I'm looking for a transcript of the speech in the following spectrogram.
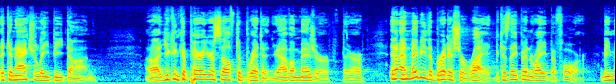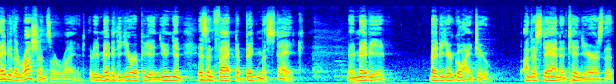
It can actually be done. Uh, you can compare yourself to Britain. You have a measure there. And maybe the British are right because they've been right before. I mean, maybe the Russians are right. I mean, maybe the European Union is, in fact, a big mistake. I mean, maybe, maybe you're going to understand in 10 years that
